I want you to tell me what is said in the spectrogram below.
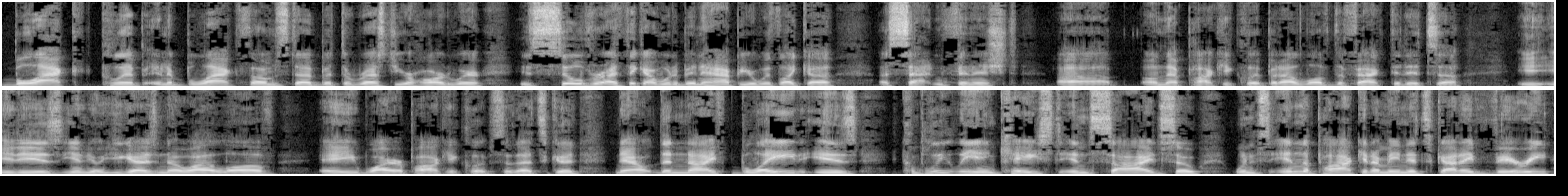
black clip and a black thumb stud, but the rest of your hardware is silver. I think I would have been happier with like a, a satin finished uh, on that pocket clip, but I love the fact that it's a, it, it is, you know, you guys know I love a wire pocket clip, so that's good. Now, the knife blade is completely encased inside, so when it's in the pocket, I mean, it's got a very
